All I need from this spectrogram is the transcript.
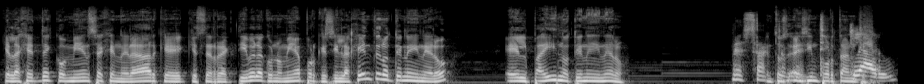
que la gente comience a generar, que, que se reactive la economía, porque si la gente no tiene dinero, el país no tiene dinero. Exacto. Entonces, es importante. Claro.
